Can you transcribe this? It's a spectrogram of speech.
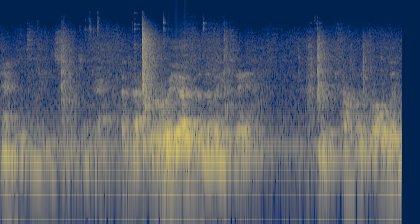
end of the meeting. Okay, Okay, we'll reopen the meeting. The camera's rolling.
